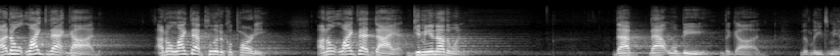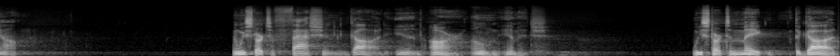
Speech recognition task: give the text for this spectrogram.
I don't like that God. I don't like that political party. I don't like that diet. Give me another one. That, that will be the God that leads me out. And we start to fashion God in our own image. We start to make the God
